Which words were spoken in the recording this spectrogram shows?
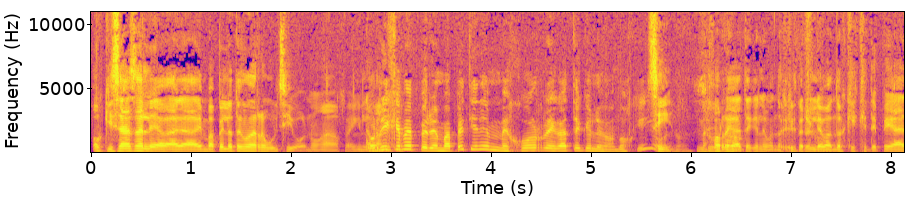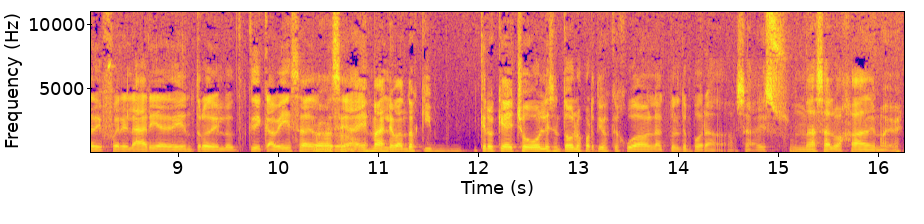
O quizás a, Mbappé lo tengo de revulsivo, ¿no? Corrígeme, pero Mbappé tiene mejor regate que Lewandowski. Sí, mejor regate que Lewandowski, pero Lewandowski es que te pega de fuera del área, de dentro, de, lo, de cabeza, de donde sea. Es más, Lewandowski creo que ha hecho goles en todos los partidos que ha jugado en la actual temporada. O sea, es una salvajada de nueve.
